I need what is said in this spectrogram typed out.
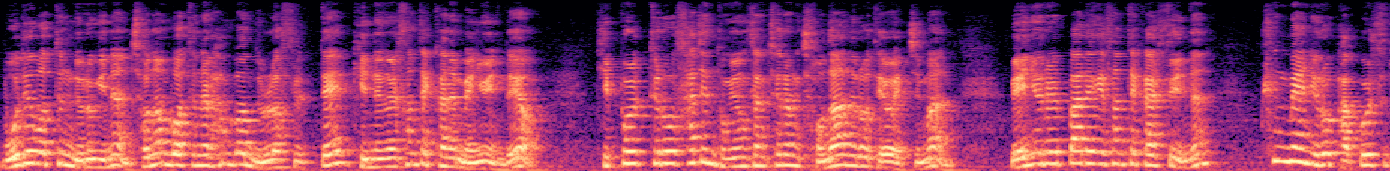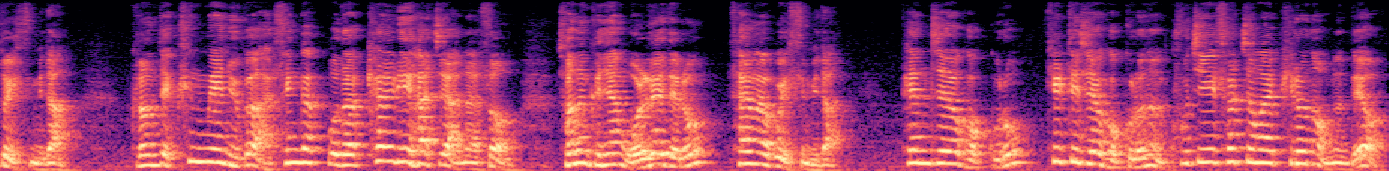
모드 버튼 누르기는 전원 버튼을 한번 눌렀을 때 기능을 선택하는 메뉴인데요. 디폴트로 사진 동영상 촬영 전환으로 되어 있지만 메뉴를 빠르게 선택할 수 있는 퀵 메뉴로 바꿀 수도 있습니다. 그런데 퀵 메뉴가 생각보다 편리하지 않아서 저는 그냥 원래대로 사용하고 있습니다. 펜 제어 거꾸로, 틸트 제어 거꾸로는 굳이 설정할 필요는 없는데요.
